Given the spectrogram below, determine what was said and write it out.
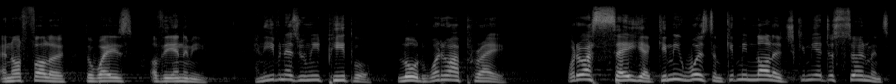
and not follow the ways of the enemy. And even as we meet people, Lord, what do I pray? What do I say here? Give me wisdom, give me knowledge, give me a discernment.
